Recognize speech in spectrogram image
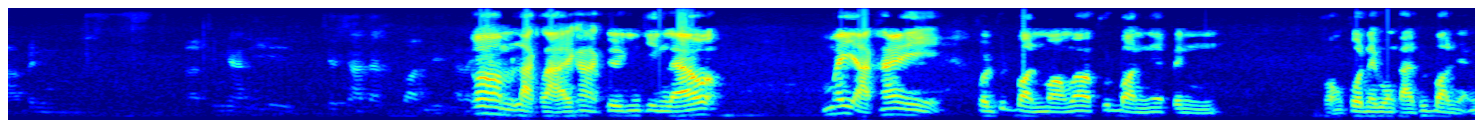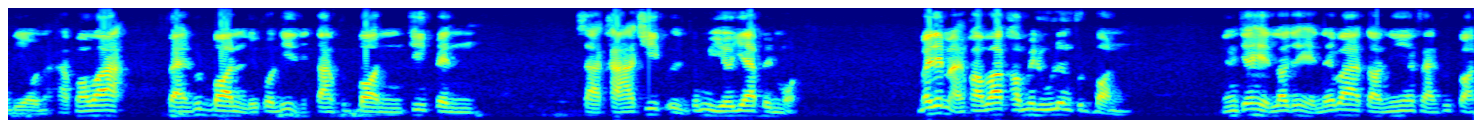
อเป็นเอ่อทีมงานที่เชี่ยวชาญด้านฟุตบอลหรืออะไรก็หลากหลายค่ะ คือจริง ๆ แล้วไม่อยากให้ คนฟุตบอลมองว่าฟุตบอลเนี่ยเป็นของคนในวงการฟุตบอลอย่างเดียวนะครับ เพราะว่าแฟนฟุตบอลหรือคนที่ติดตามฟุตบอลที่เป็นสาขาอาชีพอื่นก็มีเยอะแยะไปหมด ไม่ได้หมายความว่าเขาไม่รู้เรื่องฟุตบอลยังจะเห็นเราจะเห็นได้ว่าตอนนี้แฟนฟุตบอล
